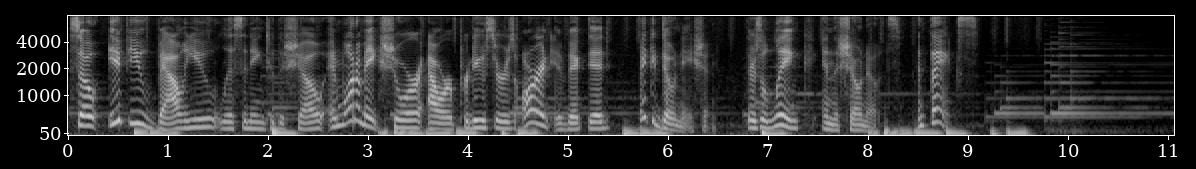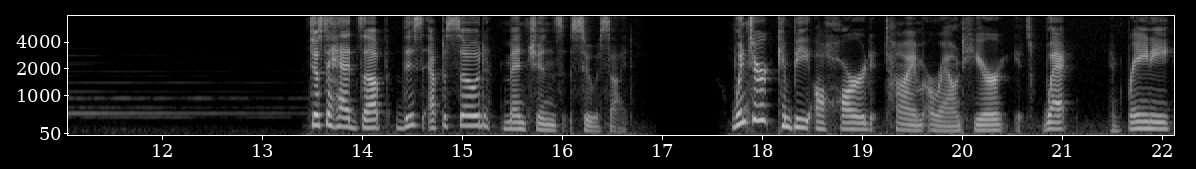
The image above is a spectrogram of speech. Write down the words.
So if you value listening to the show and want to make sure our producers aren't evicted, make a donation. There's a link in the show notes. And thanks. Just a heads up this episode mentions suicide. Winter can be a hard time around here. It's wet and rainy.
